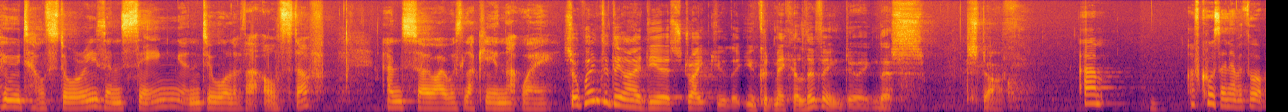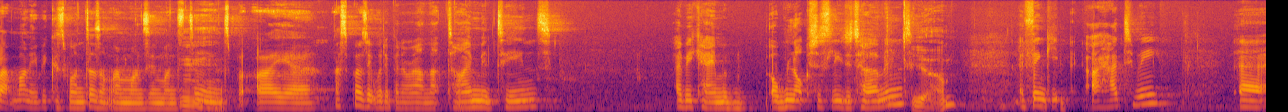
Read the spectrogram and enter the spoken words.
who tell stories and sing and do all of that old stuff. And so I was lucky in that way. So when did the idea strike you that you could make a living doing this stuff? Um, of course, I never thought about money because one doesn't when one's in one's teens. But I, uh, I suppose it would have been around that time, mid-teens. I became obnoxiously determined. Yeah. I think I had to be uh,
